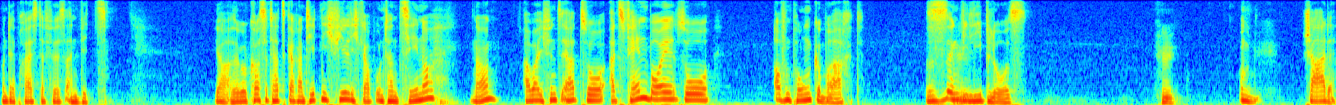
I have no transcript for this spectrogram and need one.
und der Preis dafür ist ein Witz. Ja, also gekostet hat es garantiert nicht viel, ich glaube unter einen Zehner. Na? Aber ich finde, er hat so als Fanboy so auf den Punkt gebracht. Das ist irgendwie hm. lieblos. Hm. Und schade.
